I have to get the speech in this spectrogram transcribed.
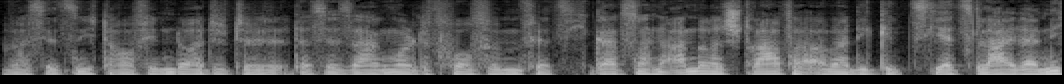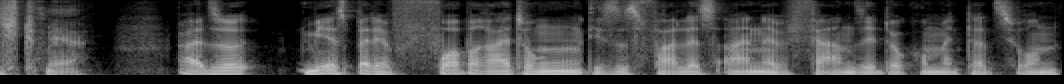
was jetzt nicht darauf hindeutete, dass er sagen wollte, vor 45 gab es noch eine andere Strafe, aber die gibt's jetzt leider nicht mehr. Also mir ist bei der Vorbereitung dieses Falles eine Fernsehdokumentation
